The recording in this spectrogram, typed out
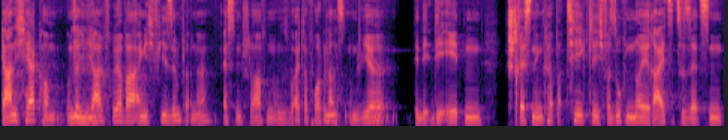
gar nicht herkommen. Unser mhm. Ideal früher war eigentlich viel simpler, ne? Essen, schlafen und so weiter, fortpflanzen. Mhm. Und wir, die Diäten, stressen den Körper täglich, versuchen neue Reize zu setzen,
